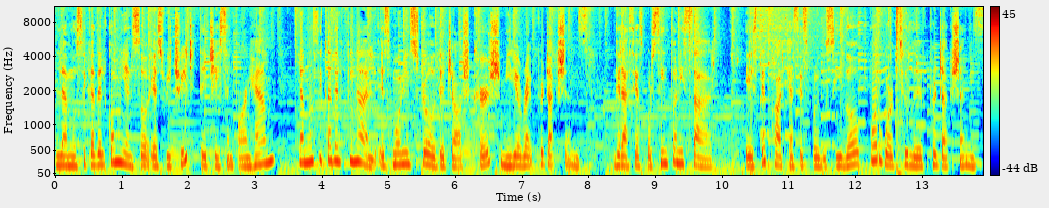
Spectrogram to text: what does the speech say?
La música del comienzo es Retreat de Jason Farnham. La música del final es Morning Stroll de Josh Kirsch Media Right Productions. Gracias por sintonizar. Este podcast es producido por Work to Live Productions.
